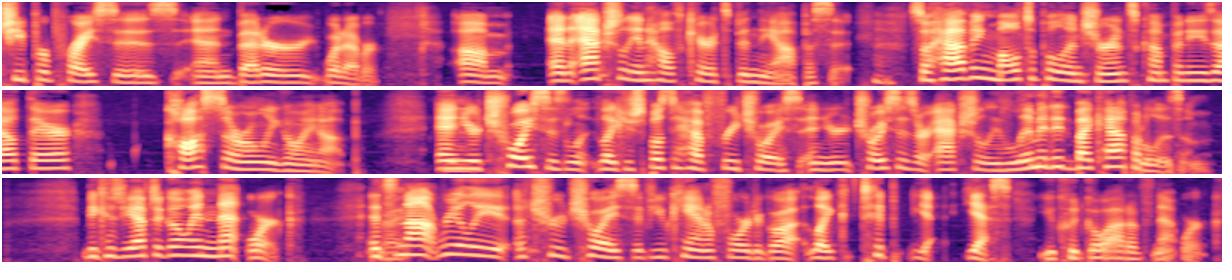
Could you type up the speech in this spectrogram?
cheaper prices and better whatever. Um, and actually, in healthcare, it's been the opposite. So, having multiple insurance companies out there, costs are only going up. And your choices, like you're supposed to have free choice, and your choices are actually limited by capitalism because you have to go in network. It's Right. not really a true choice if you can't afford to go out. Like tip, yeah, yes, you could go out of network.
